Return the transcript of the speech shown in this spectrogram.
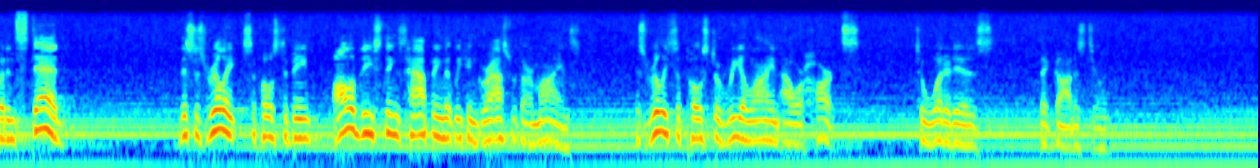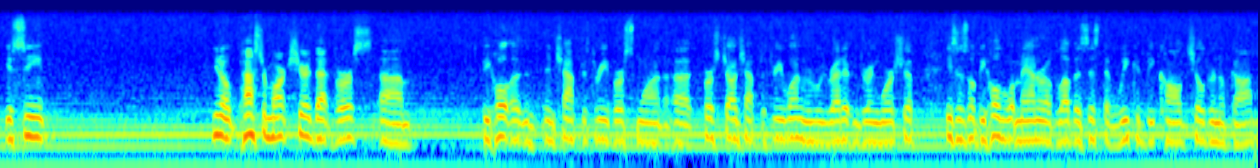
But instead, this is really supposed to be all of these things happening that we can grasp with our minds is really supposed to realign our hearts to what it is that God is doing. You see, you know, Pastor Mark shared that verse. Um, behold, in, in, chapter 3, verse 1, uh, 1 John chapter 3, 1, when we read it during worship, he says, Well, behold, what manner of love is this that we could be called children of God?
